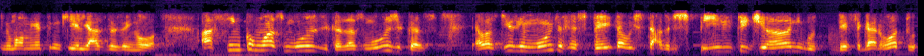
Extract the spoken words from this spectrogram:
no momento em que ele as desenhou. Assim como as músicas, as músicas, elas dizem muito respeito ao estado de espírito e de ânimo desse garoto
